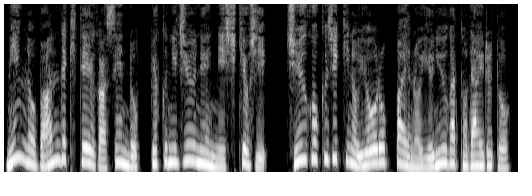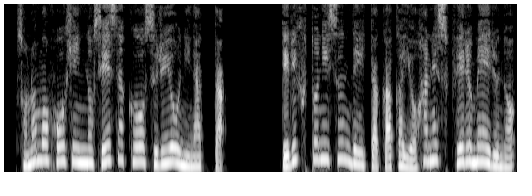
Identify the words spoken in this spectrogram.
明の万暦帝が1620年に死去し、中国磁器のヨーロッパへの輸入が途絶えると、その模倣品の製作をするようになった。デリフトに住んでいた画家ヨハネス・フェルメールの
